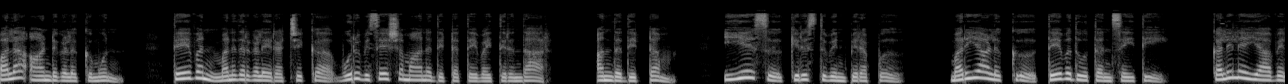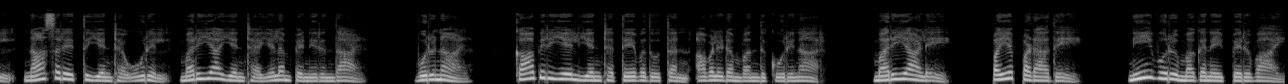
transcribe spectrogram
பல ஆண்டுகளுக்கு முன் தேவன் மனிதர்களை ரட்சிக்க ஒரு விசேஷமான திட்டத்தை வைத்திருந்தார். அந்த திட்டம் இயேசு கிறிஸ்துவின் பிறப்பு மரியாளுக்கு தேவதூதன் செய்தி கலிலேயாவில் நாசரேத்து என்ற ஊரில் மரியா என்ற இளம்பெண் இருந்தாள். ஒருநாள் காபிரியேல் என்ற தேவதூதன் அவளிடம் வந்து கூறினார் மரியாளே பயப்படாதே நீ ஒரு மகனைப் பெறுவாய்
